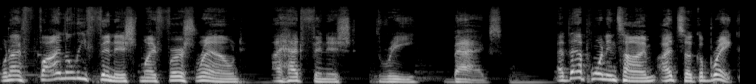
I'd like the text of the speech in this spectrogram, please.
When I finally finished my first round, I had finished three bags. At that point in time, I took a break.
